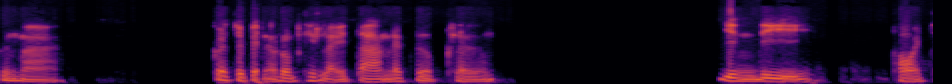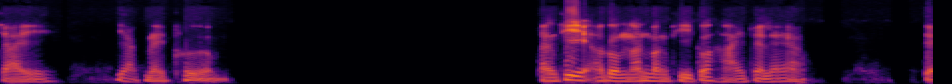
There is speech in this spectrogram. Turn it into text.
ขึ้นมา ก็จะเป็นอารมณ์ที่ไหลตามและเพลิบเคลิ้มยินดี พอใจ อยากได้เพิ่ม ทั้งที่อารมณ์นั้นบางทีก็หายไปแล้ว แต่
